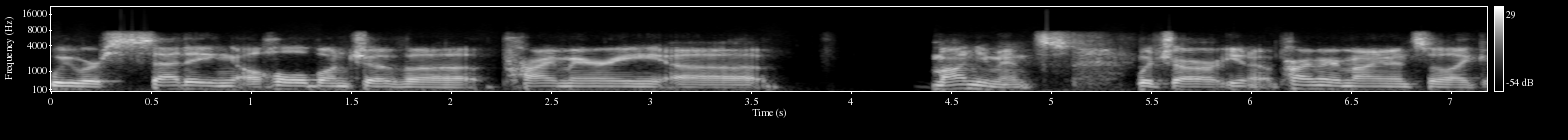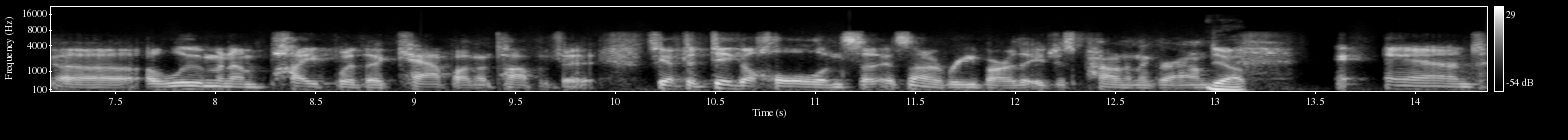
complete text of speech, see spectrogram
we were setting a whole bunch of uh, primary uh, monuments, which are you know primary monuments are like uh, aluminum pipe with a cap on the top of it. So you have to dig a hole, and so it's not a rebar that you just pound in the ground Yep. and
